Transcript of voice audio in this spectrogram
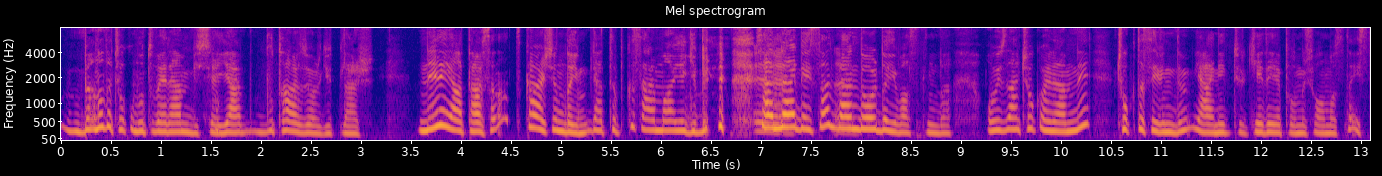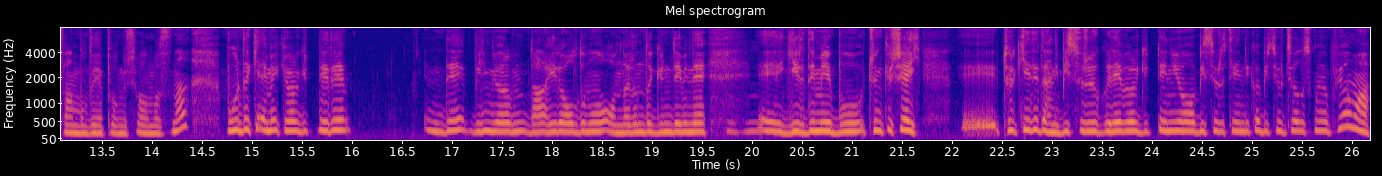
bana da çok umut veren bir şey. Yani bu tarz örgütler nereye atarsan at karşındayım. Ya tıpkı sermaye gibi. Sen evet. neredeysen evet. ben de oradayım aslında. O yüzden çok önemli. Çok da sevindim. Yani Türkiye'de yapılmış olmasına, İstanbul'da yapılmış olmasına. Buradaki emek örgütleri de bilmiyorum dahil oldu mu, onların da gündemine hı hı. E, girdi mi bu? Çünkü şey e, Türkiye'de de hani bir sürü grev örgütleniyor, bir sürü sendika, bir sürü çalışma yapıyor ama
